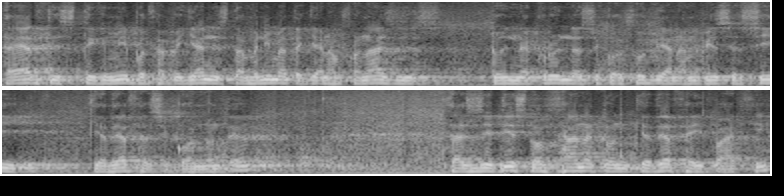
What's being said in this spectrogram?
Θα έρθει η στιγμή που θα πηγαίνεις στα μνήματα και να φωνάζεις του νεκρού να σηκωθούν για να μπεις εσύ και δεν θα σηκώνονται. Θα ζητείς τον θάνατο και δεν θα υπάρχει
